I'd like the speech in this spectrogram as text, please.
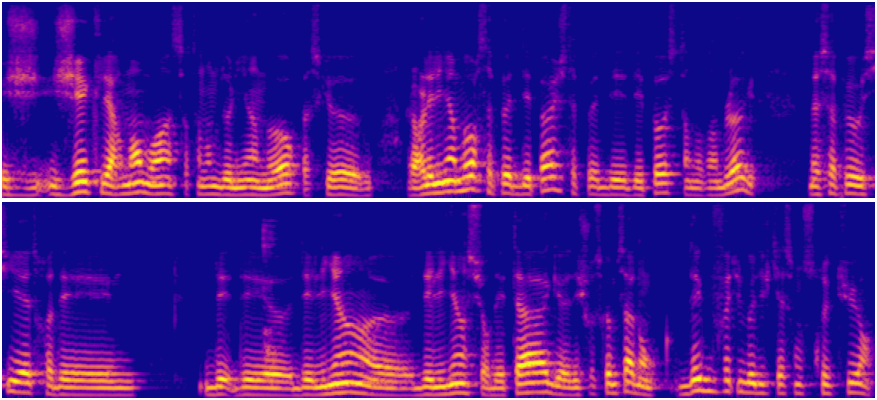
j'ai clairement moi un certain nombre de liens morts parce que alors les liens morts ça peut être des pages, ça peut être des, posts hein, dans un blog, mais ça peut aussi être des, des, des liens, des liens sur des tags, des choses comme ça. Donc dès que vous faites une modification de structure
